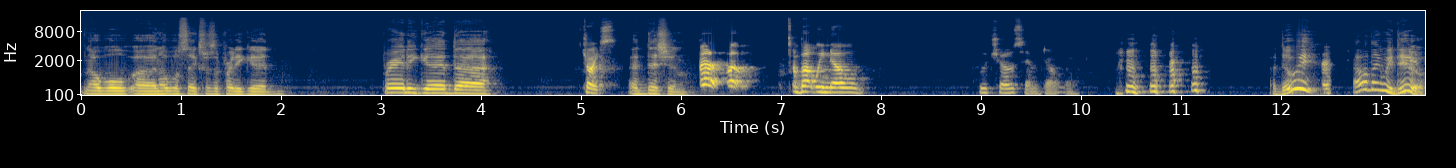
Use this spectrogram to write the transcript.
Noble uh, Noble Six was a pretty good, pretty good uh, choice addition. But, but, but we know who chose him, don't we? do we? I don't think we do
